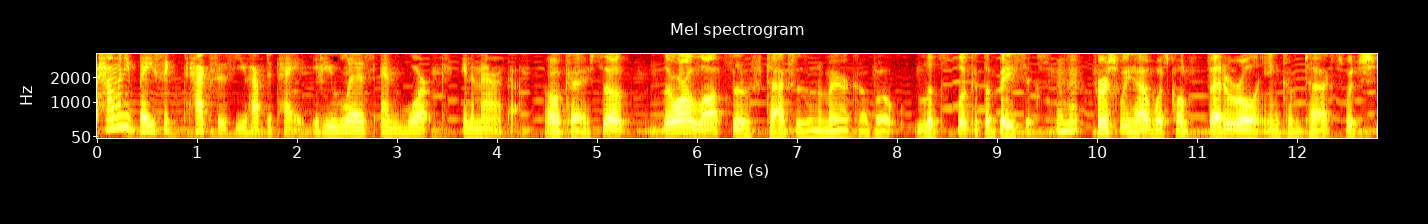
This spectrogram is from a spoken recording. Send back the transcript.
How many basic taxes you have to pay if you live and work in America? Okay, so there are lots of taxes in America, but let's look at the basics. Mm-hmm. First, we have what's called federal income tax, which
